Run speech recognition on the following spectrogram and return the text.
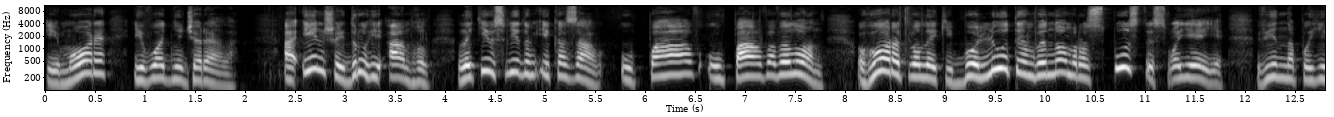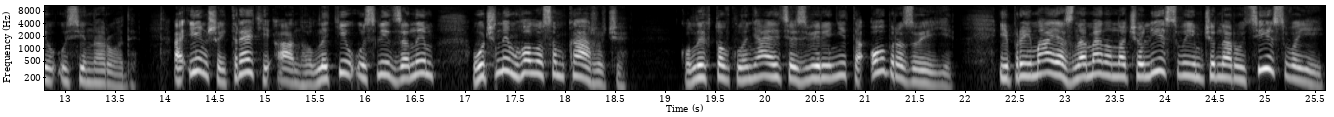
і море, і водні джерела. А інший, другий ангел, летів слідом і казав: Упав, упав Вавилон, город великий, бо лютим вином розпусти своєї він напоїв усі народи. А інший, третій ангел, летів услід за ним гучним голосом кажучи: коли хто вклоняється звіріні та образу її, і приймає знамено на чолі своїм чи на руці своїй,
